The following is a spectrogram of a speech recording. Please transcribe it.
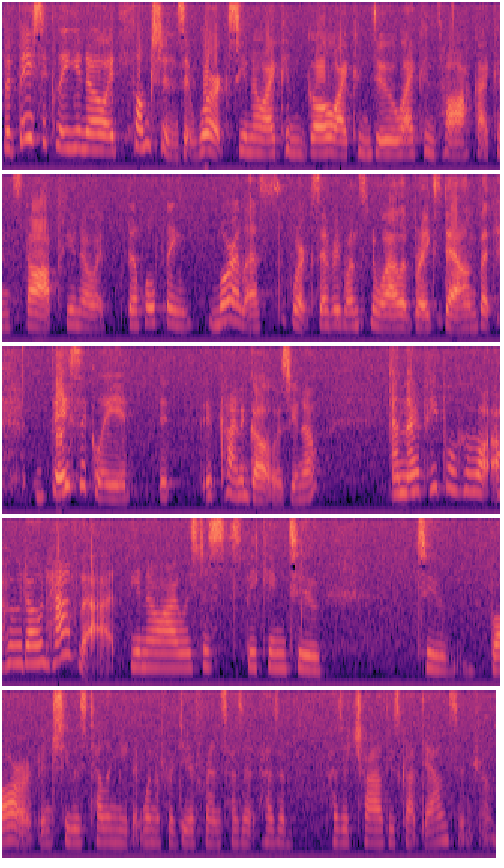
But basically, you know, it functions, it works. You know, I can go, I can do, I can talk, I can stop. You know, it, the whole thing more or less works. Every once in a while it breaks down, but basically it, it, it kind of goes, you know. And there are people who, who don't have that. You know, I was just speaking to to Barb, and she was telling me that one of her dear friends has a has a has a child who's got Down syndrome,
